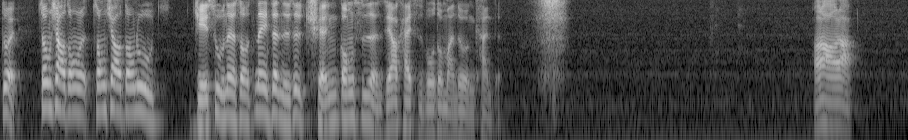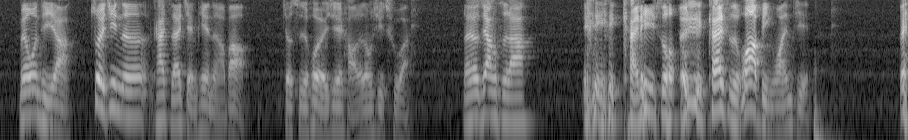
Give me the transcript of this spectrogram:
对，忠孝东忠孝东路结束那时候那一阵子是全公司人只要开直播都蛮多人看的。好了好了，没有问题啊。最近呢，开始在剪片了，好不好？就是会有一些好的东西出来，那就这样子啦。凯莉说，开始画饼完结，被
